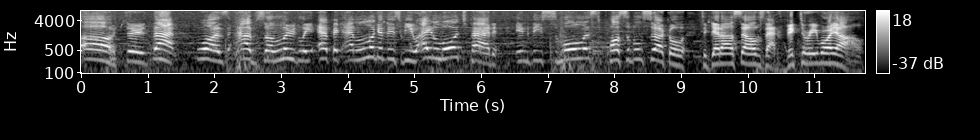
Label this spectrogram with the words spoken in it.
Oh, dude, that was absolutely epic. And look at this view. A launch pad in the smallest possible circle to get ourselves that victory royale.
